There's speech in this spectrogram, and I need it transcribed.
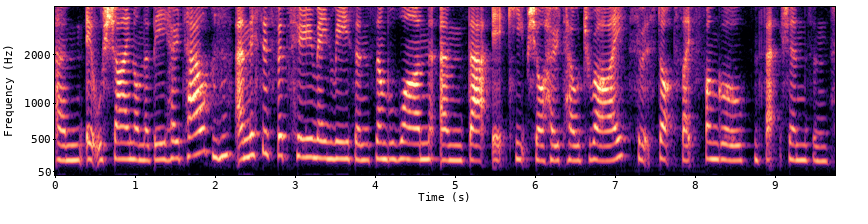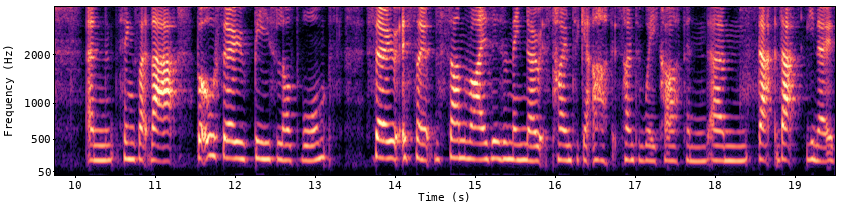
um, it will shine on the bee hotel. And this is for two main reasons. Number one, um, that it keeps your hotel dry, so it stops like fungal infections and and things like that. But also, bees love warmth. So it's so the sun rises and they know it's time to get up. It's time to wake up, and um, that that you know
